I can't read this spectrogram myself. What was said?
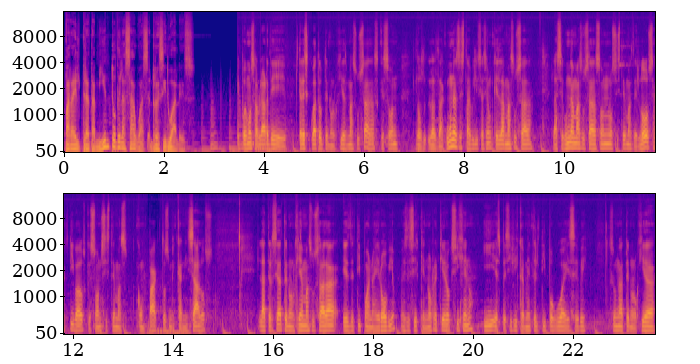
para el tratamiento de las aguas residuales. Podemos hablar de tres, cuatro tecnologías más usadas, que son las lagunas de estabilización, que es la más usada. La segunda más usada son los sistemas de lodos activados, que son sistemas compactos, mecanizados. La tercera tecnología más usada es de tipo anaerobio, es decir, que no requiere oxígeno y específicamente el tipo USB. Es una tecnología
